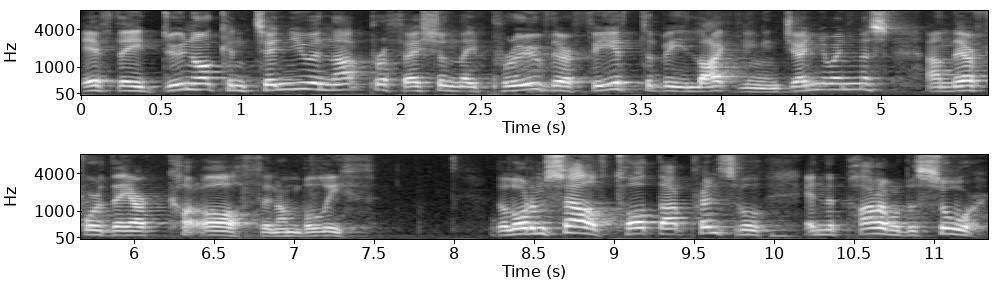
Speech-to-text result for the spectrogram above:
if they do not continue in that profession, they prove their faith to be lacking in genuineness, and therefore they are cut off in unbelief. The Lord Himself taught that principle in the parable of the sower.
